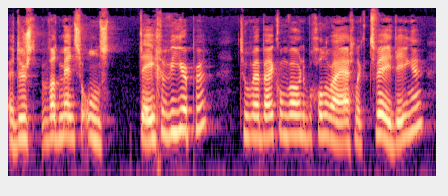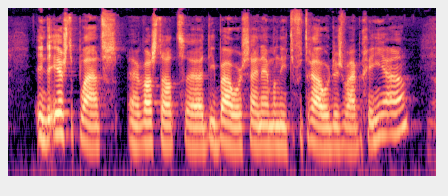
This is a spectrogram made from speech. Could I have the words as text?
Uh, dus wat mensen ons tegenwierpen toen wij bij Conwonen begonnen, waren eigenlijk twee dingen. In de eerste plaats uh, was dat uh, die bouwers zijn helemaal niet te vertrouwen, dus waar begin je aan? Ja.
